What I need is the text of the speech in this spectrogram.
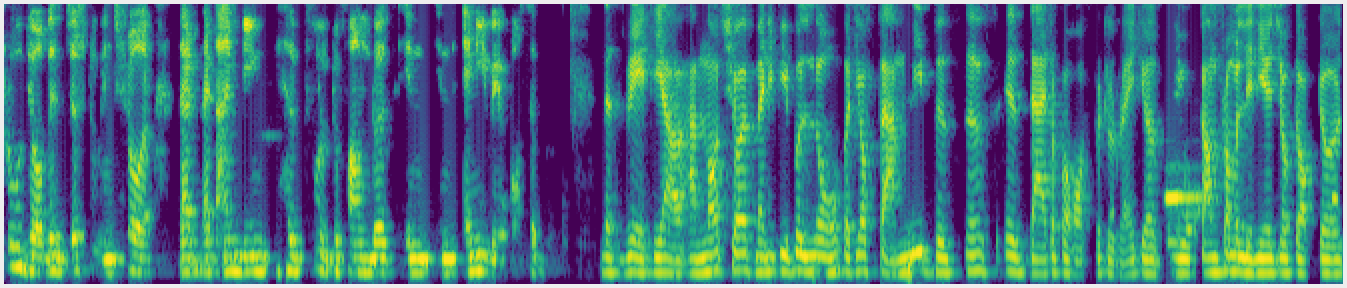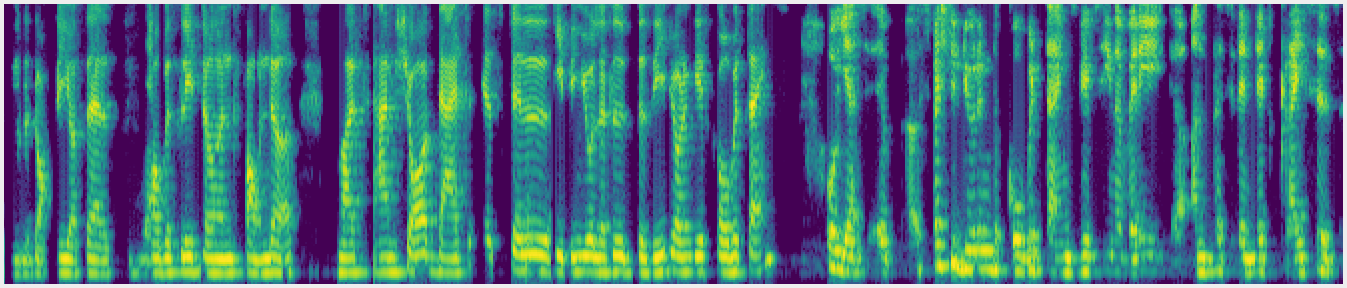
true job is just to ensure that that I'm being helpful to founders in in any way possible. That's great. Yeah, I'm not sure if many people know, but your family business is that of a hospital, right? You you come from a lineage of doctors. You're a doctor yourself, yeah. obviously turned founder. But I'm sure that is still keeping you a little busy during these COVID times. Oh, yes. Especially during the COVID times, we've seen a very uh, unprecedented crisis.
